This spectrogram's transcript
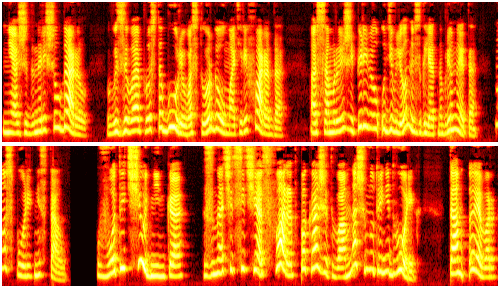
Неожиданно решил Даррелл, вызывая просто бурю восторга у матери Фарада, а сам Рыжий перевел удивленный взгляд на брюнета, но спорить не стал. «Вот и чудненько! Значит, сейчас Фарад покажет вам наш внутренний дворик. Там Эвар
